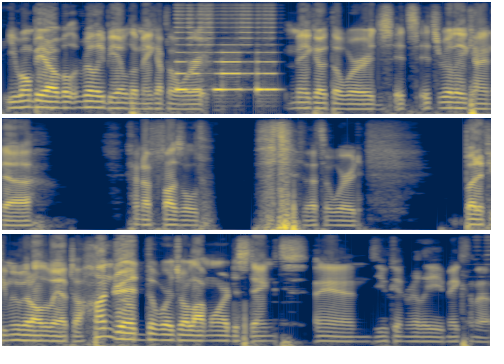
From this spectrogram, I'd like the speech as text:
You won't be able really be able to make up the word, make out the words. It's it's really kind of kind of fuzzled. that's a word. But if you move it all the way up to 100, the words are a lot more distinct, and you can really make them out.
